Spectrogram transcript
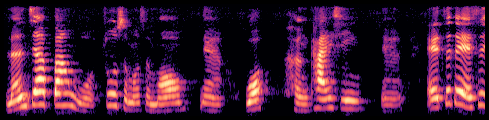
人家帮我做什么什么，嗯，我很开心，嗯，哎，这个也是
